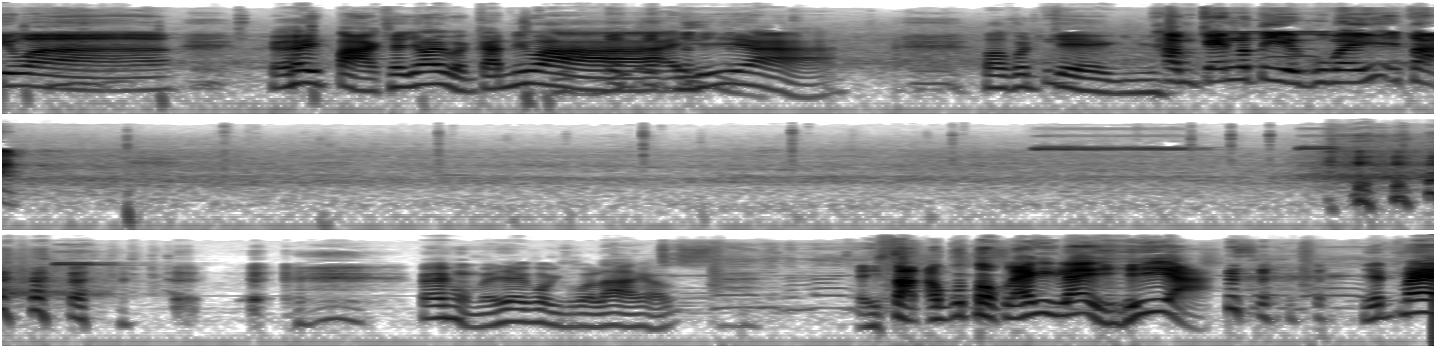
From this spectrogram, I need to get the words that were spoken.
ดีว่า เฮ้ยปากชะย่อยเหมือนกันนี่หว่า ไอ้เฮียพอคนเก่ง ทำแก๊งมาตีกับกูไหมไอ้สัตว์ไม่ผมไม่ใช่คนโคราชครับ ไอสัตว์เอากูตกแรงอีกแล้วไอ้เฮียเย็ดแม่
